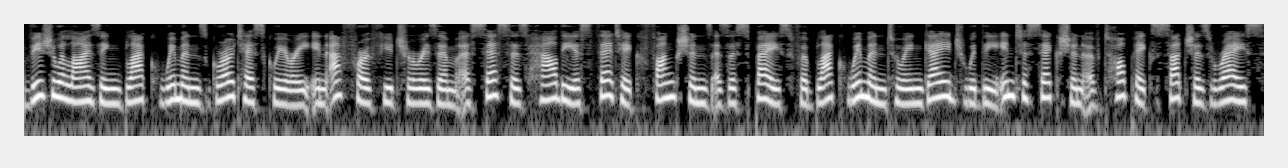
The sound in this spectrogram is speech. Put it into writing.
visualizing black women's grotesquerie in Afrofuturism assesses how the aesthetic functions as a space for black women to engage with the intersection of topics such as race,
